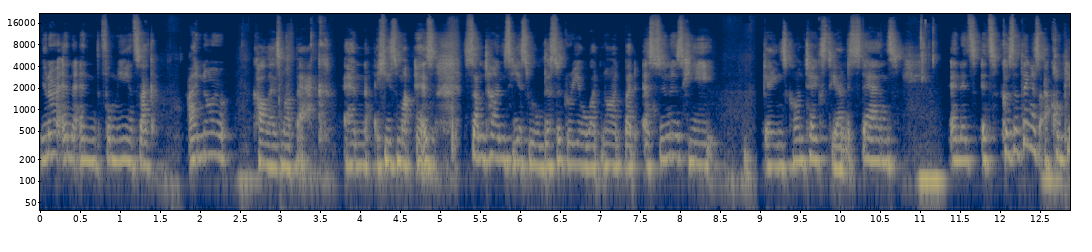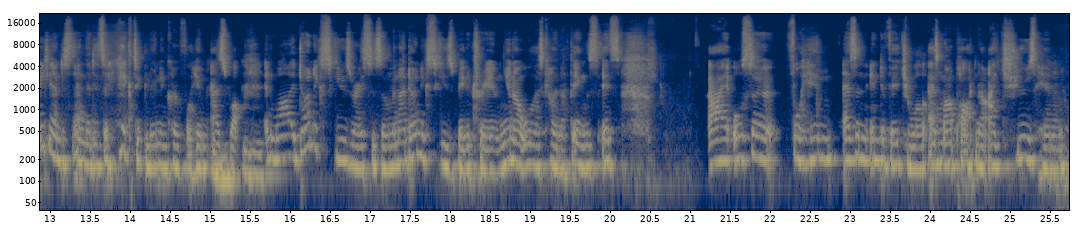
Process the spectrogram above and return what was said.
you know, and and for me, it's like I know Carl has my back, and he's my. As sometimes, yes, we'll disagree or whatnot, but as soon as he gains context, he understands, and it's it's because the thing is, I completely understand that it's a hectic learning curve for him as mm-hmm. well. Mm-hmm. And while I don't excuse racism and I don't excuse bigotry and you know all those kind of things, it's I also, for him as an individual, as my partner, I choose him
